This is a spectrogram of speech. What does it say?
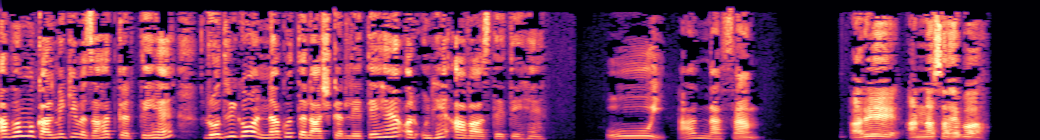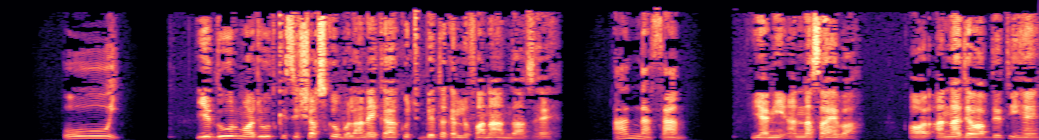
اب ہم مکالمے کی وضاحت کرتے ہیں رودریگو انا کو تلاش کر لیتے ہیں اور انہیں آواز دیتے ہیں おーい、アンナさん。 ارے انا صاحبہ おーい、 یہ دور موجود کسی شخص کو بلانے کا کچھ بے تکلفانہ انداز ہے۔ انا سام۔ یعنی انا صاحبہ۔ اور انا جواب دیتی ہیں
